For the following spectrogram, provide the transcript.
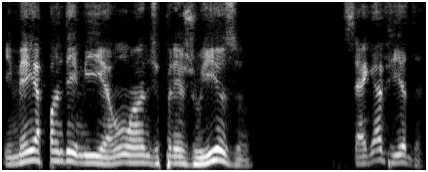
em meio à pandemia, um ano de prejuízo, segue a vida.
